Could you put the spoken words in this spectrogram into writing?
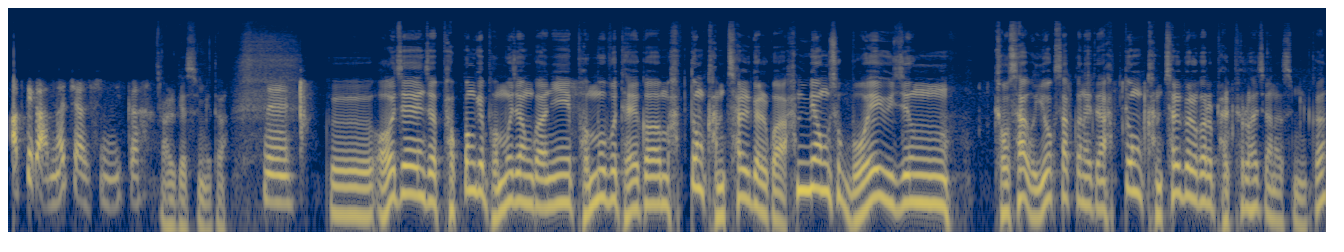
앞뒤가 안 맞지 않습니까? 알겠습니다. 네. 그 어제 이제 박범계 법무장관이 법무부 대검 합동 감찰 결과 한명숙 모해 위증 교사 의혹 사건에 대한 합동 감찰 결과를 발표를 하지 않았습니까?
